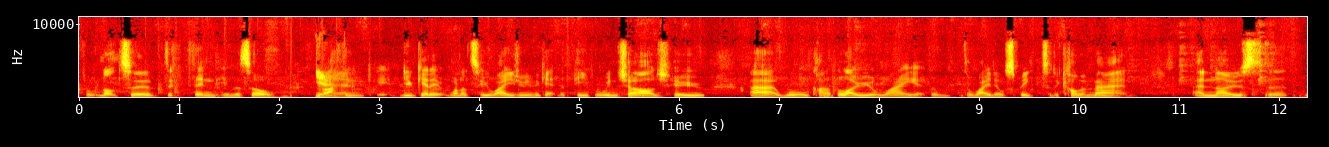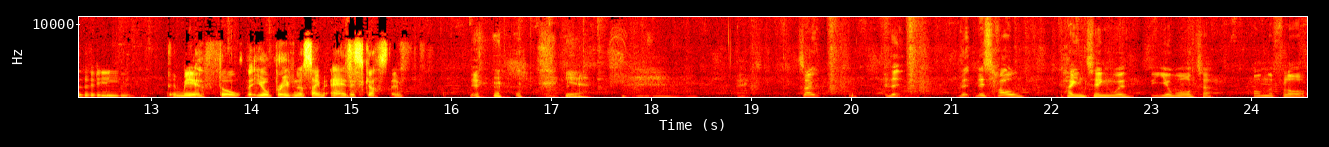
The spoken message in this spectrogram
Thought not to defend him at all. Yeah, but I think it, you get it one or two ways. You either get the people in charge who uh, will kind of blow you away at the, the way they'll speak to the common man, and knows that the, the mere thought that you're breathing the same air disgusts them. yeah. So, th th this whole painting with your water on the floor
